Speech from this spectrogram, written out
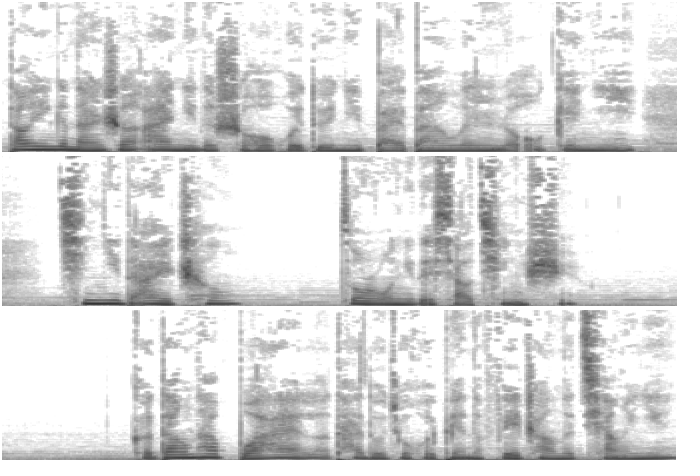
当一个男生爱你的时候，会对你百般温柔，给你亲昵的爱称，纵容你的小情绪。可当他不爱了，态度就会变得非常的强硬，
